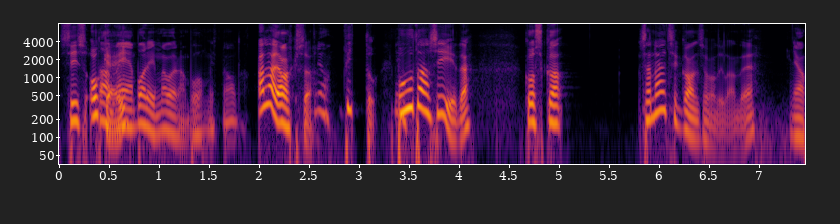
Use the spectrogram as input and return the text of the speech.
Siis Tämä okei, on meidän podi, me voidaan puhua, mistä me oltaan. älä jaksa. Joo. Vittu. Puhutaan siitä, koska sä näit sen Cancelon tilanteen. Joo.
